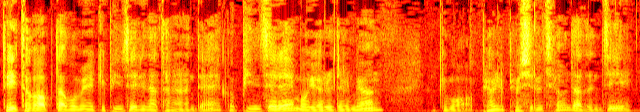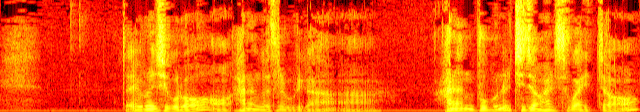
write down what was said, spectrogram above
데이터가 없다 보면 이렇게 빈 셀이 나타나는데 그 빈 셀에 뭐 예를 들면 이렇게 뭐 별 표시를 채운다든지 자, 이런 식으로 어, 하는 것을 우리가 아, 하는 부분을 지정할 수가 있죠.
